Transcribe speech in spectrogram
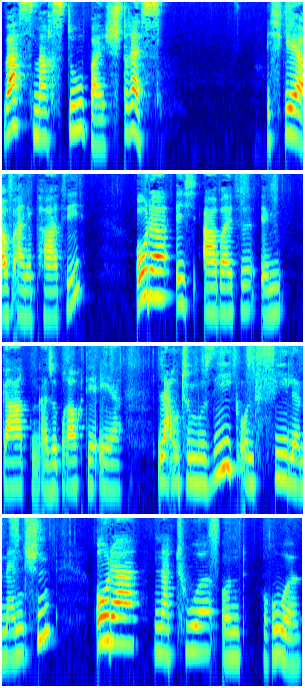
was machst du bei Stress? Ich gehe auf eine Party oder ich arbeite im Garten. Also braucht ihr eher laute Musik und viele Menschen oder Natur und Ruhe.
